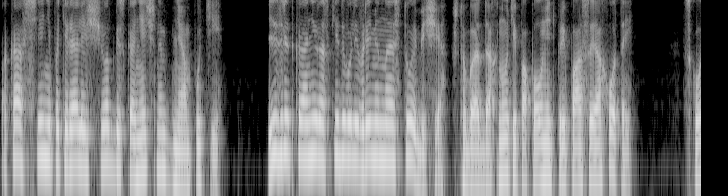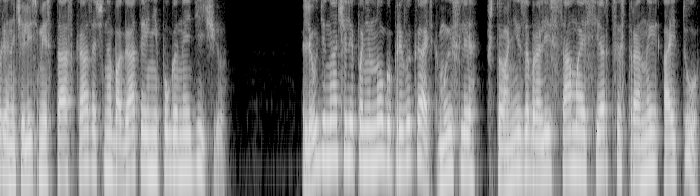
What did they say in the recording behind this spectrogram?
пока все не потеряли счет бесконечным дням пути. Изредка они раскидывали временное стойбище, чтобы отдохнуть и пополнить припасы охотой. Вскоре начались места сказочно богатые непуганной дичью – Люди начали понемногу привыкать к мысли, что они забрались в самое сердце страны Айту.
